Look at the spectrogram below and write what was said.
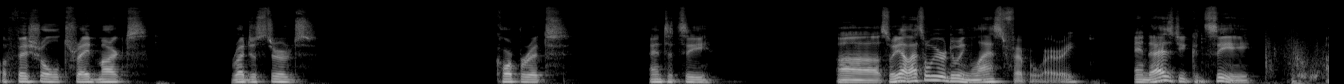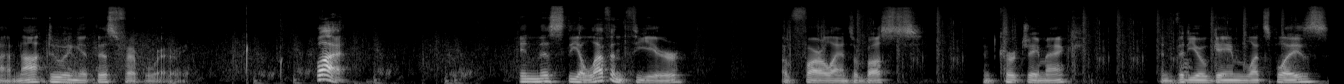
official trademarked registered corporate entity. Uh, so yeah, that's what we were doing last February. And as you can see, I'm not doing it this February. But in this, the 11th year of Farlands or Busts and Kurt J. Mac and video game Let's Plays,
